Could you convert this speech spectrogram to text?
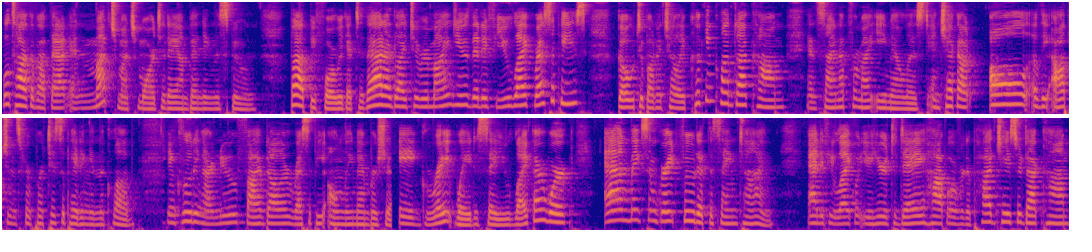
We'll talk about that and much, much more today on Bending the Spoon. But before we get to that, I'd like to remind you that if you like recipes, go to BonicelliCookingClub.com and sign up for my email list and check out all of the options for participating in the club, including our new $5 recipe only membership. A great way to say you like our work and make some great food at the same time. And if you like what you hear today, hop over to podchaser.com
